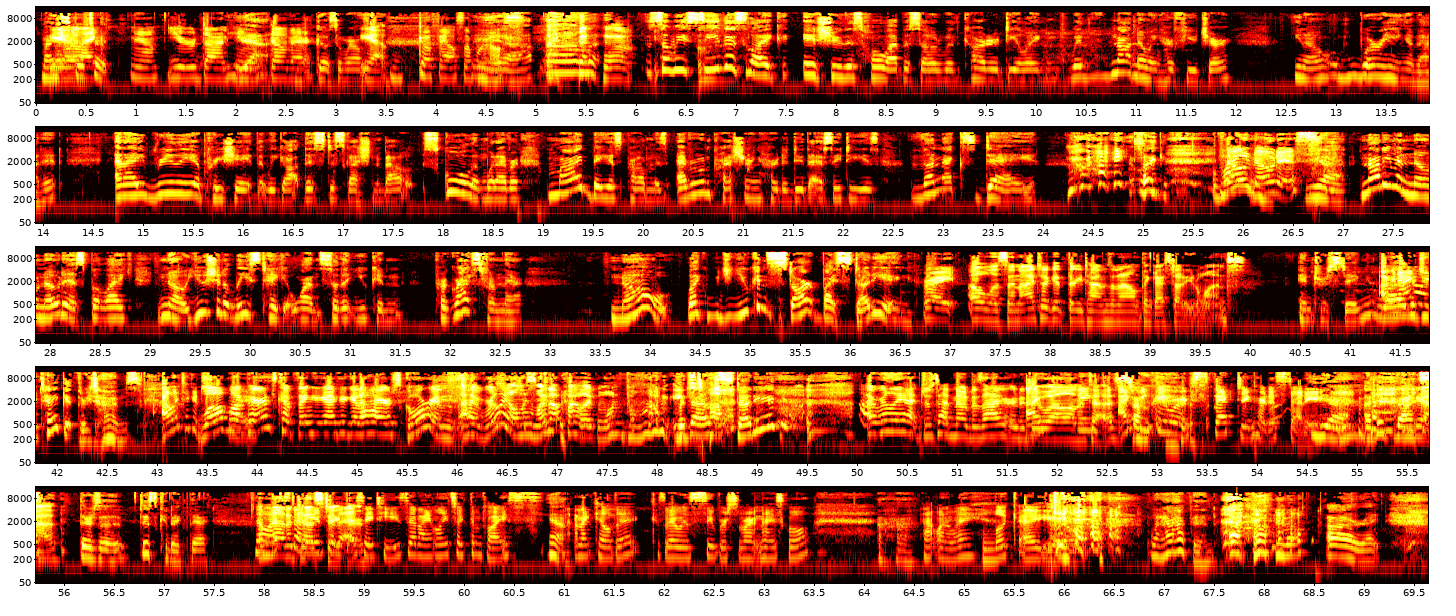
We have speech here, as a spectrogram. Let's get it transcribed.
They were school like, too. yeah, you're done here. Yeah, Go there. Go somewhere else. Yeah. Go fail somewhere else. Yeah. Um, so we see this like issue this whole episode with Carter dealing with not knowing her future, you know, worrying about it. And I really appreciate that we got this discussion about school and whatever. My biggest problem is everyone pressuring her to do the SATs the next day. right. Like, no why- notice. Yeah. Not even no notice, but like, no, you should at least take it once so that you can progress from there. No. Like, you can start by studying. Right. Oh, listen, I took it three times and I don't think I studied once. Interesting. I Why mean, I would you take it three times? I only took it Well, my parents kept thinking I could get a higher score, and I really only went up by like one point each time. Without time. studying? I really had, just had no desire to do I well on a test. I think they were expecting her to study. Yeah. I think that's, Yeah. there's a disconnect there. No, I'm I not a studied test for the. SATs, and I only took them twice. Yeah. And I killed it because I was super smart in high school. Uh-huh. That went away. Look at you. What happened? Um, all right.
